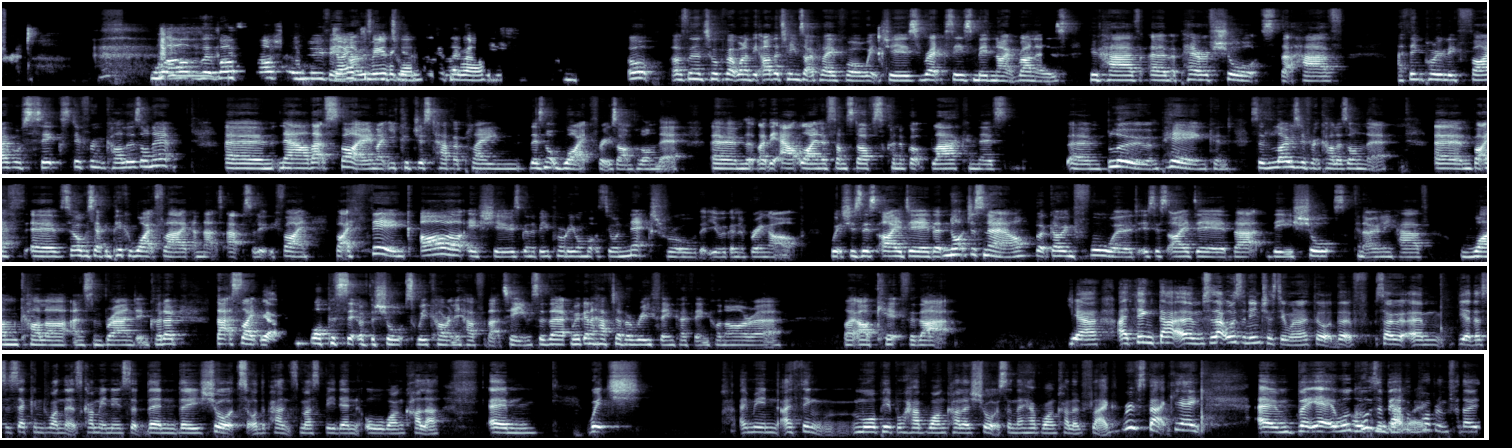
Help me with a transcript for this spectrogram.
Well, whilst, whilst you're moving, Do I have I to move again? Because I will. Oh, I was going to talk about one of the other teams I play for, which is Rex's Midnight Runners, who have um, a pair of shorts that have, I think, probably five or six different colors on it. Um, now that's fine. Like you could just have a plain. There's not white, for example, on there. Um, that like the outline of some stuff's kind of got black, and there's um, blue and pink, and so loads of different colors on there. Um, but I, uh, so obviously I can pick a white flag, and that's absolutely fine. But I think our issue is going to be probably on what's your next rule that you were going to bring up, which is this idea that not just now, but going forward, is this idea that the shorts can only have one color and some branding. Because I don't, that's like yeah. opposite of the shorts we currently have for that team. So that we're going to have to have a rethink, I think, on our uh, like our kit for that. Yeah, I think that um so that was an interesting one. I thought that so um yeah, that's the second one that's coming is that then the shorts or the pants must be then all one color. Um which I mean, I think more people have one color shorts than they have one colored flag. Ruth's back, yay. Um but yeah, it will cause a bit of a problem for those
